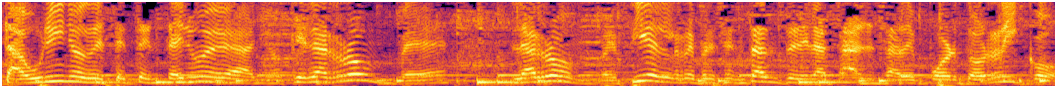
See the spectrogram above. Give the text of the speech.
taurino de 79 años que la rompe. ¿eh? La rompe, fiel representante de la salsa de Puerto Rico.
